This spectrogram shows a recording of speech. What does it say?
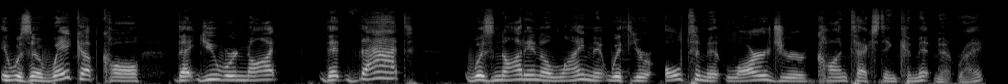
it was a wake up call that you were not that that was not in alignment with your ultimate larger context and commitment, right?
